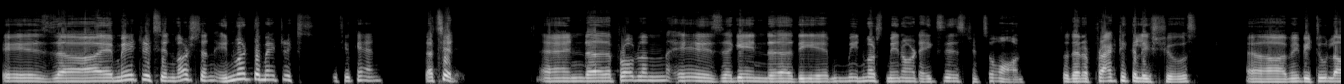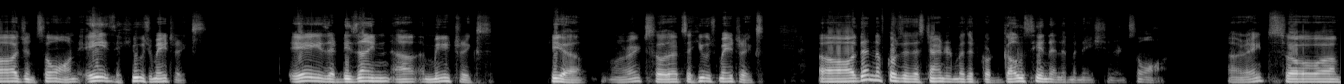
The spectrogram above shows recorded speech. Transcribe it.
is uh, a matrix inversion. Invert the matrix if you can. That's it. And uh, the problem is again the, the inverse may not exist and so on. So there are practical issues, uh, maybe too large and so on. A is a huge matrix. A is a design uh, matrix here. All right, so that's a huge matrix. Uh, then of course there's a standard method called Gaussian elimination and so on. All right, so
